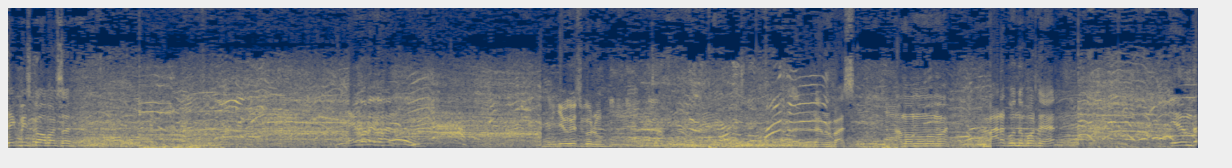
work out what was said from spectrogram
सेक पिसको अवसर योगेश गुरुङ राम्रो पास। आमा ममा बाह्र कुद्नु पर्थ्यो यार। यो त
